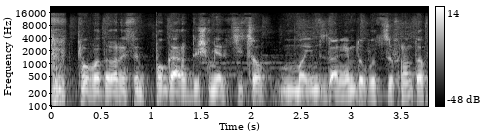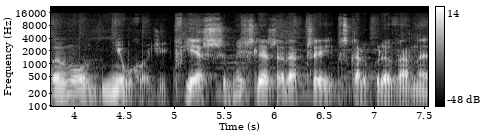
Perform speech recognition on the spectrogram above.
powodowane tym pogardy śmierci, co moim zdaniem dowódcy frontowemu nie uchodzi. Wiesz, myślę, że raczej skalkulowany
